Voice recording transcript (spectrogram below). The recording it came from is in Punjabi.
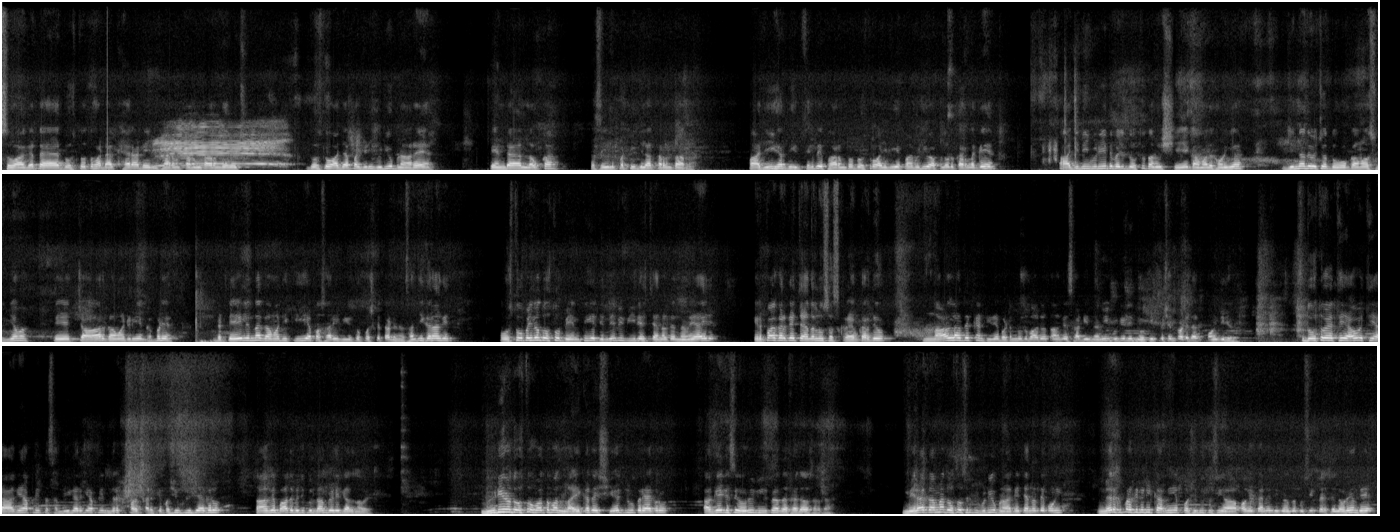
ਸਵਾਗਤ ਹੈ ਦੋਸਤੋ ਤੁਹਾਡਾ ਖਹਿਰਾ ਡੇਰੀ ਫਾਰਮ ਤਰਨਤਾਰਨ ਦੇ ਵਿੱਚ। ਦੋਸਤੋ ਅੱਜ ਆਪਾਂ ਜਿਹੜੀ ਵੀਡੀਓ ਬਣਾ ਰਹੇ ਹਾਂ ਪਿੰਡ ਲੌਕਾ ਤਹਿਸੀਲ ਪੱਟੀ ਜ਼ਿਲ੍ਹਾ ਤਰਨਤਾਰਨ। ਭਾਜੀ ਹਰਦੀਪ ਸਿੰਘ ਦੇ ਫਾਰਮ ਤੋਂ ਦੋਸਤੋ ਅੱਜ ਦੀ ਆਪਾਂ ਵੀਡੀਓ ਅਪਲੋਡ ਕਰਨ ਲੱਗੇ ਹਾਂ। ਅੱਜ ਦੀ ਵੀਡੀਓ ਦੇ ਵਿੱਚ ਦੋਸਤੋ ਤੁਹਾਨੂੰ 6 ਗਾਵਾਂ ਦਿਖਾਉਣੀਆਂ। ਜਿਨ੍ਹਾਂ ਦੇ ਵਿੱਚੋਂ ਦੋ ਗਾਵਾਂ ਸੂਈਆਂ ਵਾ ਤੇ ਚਾਰ ਗਾਵਾਂ ਜਿਹੜੀਆਂ ਗੱਭਣੀਆਂ। ਡਿਟੇਲ ਇਹਨਾਂ ਗਾਵਾਂ ਦੀ ਕੀ ਹੈ ਆਪਾਂ ਸਾਰੀ ਵੀਰ ਤੋਂ ਪੁੱਛ ਕੇ ਤੁਹਾਡੇ ਨਾਲ ਸਾਂਝੀ ਕਰਾਂਗੇ। ਉਸ ਤੋਂ ਪਹਿਲਾਂ ਦੋਸਤੋ ਬੇਨਤੀ ਹੈ ਜਿੰਨੇ ਵੀ ਵੀਰ ਇਸ ਚੈਨਲ ਤੇ ਨਵੇਂ ਆਏ ਜੇ, ਕਿਰਪਾ ਕਰਕੇ ਚੈਨਲ ਨੂੰ ਸਬਸਕ੍ਰਾਈਬ ਕਰ ਦਿਓ, ਨਾਲ ਲੱਗਦੇ ਘੰਟੀ ਦੇ ਬਟਨ ਨੂੰ ਦਬਾ ਦਿਓ ਤਾਂ ਕਿ ਸਾਡੀ ਨਵੀਂ ਵੀਡੀਓ ਦੀ ਨੋਟੀਫਿਕੇਸ਼ਨ ਤੁਹਾਡੇ ਤੱਕ ਪਹੁੰਚਦੀ ਰਹੇ। ਸੋ ਦੋਸਤੋ, ਇੱਥੇ ਆਓ, ਇੱਥੇ ਆ ਕੇ ਆਪਣੀ ਤਸੱਲੀ ਕਰਕੇ, ਆਪਣੀ ਨਿਰਖ ਪਰਖ ਕਰਕੇ ਪਸ਼ੂ ਖਰੀਦਿਆ ਕਰੋ ਤਾਂ ਕਿ ਬਾਅਦ ਵਿੱਚ ਕੋਈ ਲਾਂਭੇ ਵਾਲੀ ਗੱਲ ਨਾ ਹੋਵੇ। ਵੀਡੀਓ ਨੂੰ ਦੋਸਤੋ, ਵੱਧ ਤੋਂ ਵੱਧ ਲਾਈਕ ਅਤੇ ਸ਼ੇਅਰ ਜ਼ਰੂਰ ਕਰਿਆ ਕਰੋ, ਅੱਗੇ ਕਿਸੇ ਹੋਰ ਵੀ ਵੀਰ ਭਰਾ ਦਾ ਫਾਇਦਾ ਹੋ ਸਕਦਾ। ਮੇਰਾ ਕੰਮ ਹੈ ਦੋਸਤੋ, ਸਿਰਫ ਵੀਡੀਓ ਬਣਾ ਕੇ ਚੈਨਲ ਤੇ ਪਾਉਣੀ। ਨਿਰਖ ਪਰਖ ਜਿਹੜੀ ਕਰਨੀ ਹੈ ਪਸ਼ੂ ਦੀ, ਤੁਸੀਂ ਆਪ ਆ ਕੇ ਕਰਨੀ ਦੀ ਕਿਉਂਕਿ ਤੁਸੀਂ ਪੈਸੇ ਲਾਉਣੇ ਹੁੰਦੇ ਆ।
